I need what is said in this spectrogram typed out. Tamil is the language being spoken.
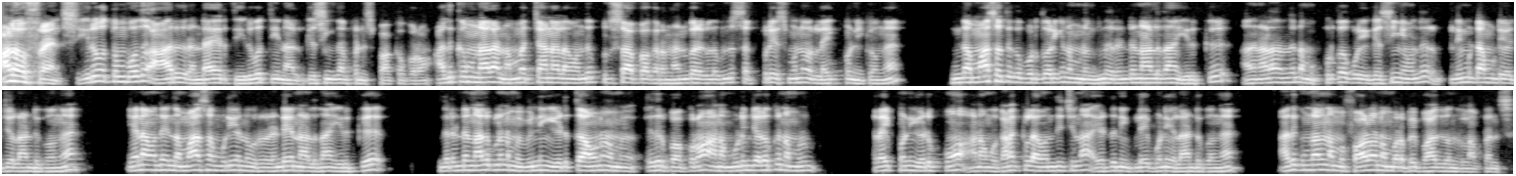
ஹலோ ஃப்ரெண்ட்ஸ் இருபத்தொம்போது ஆறு ரெண்டாயிரத்தி இருபத்தி நாலு கெஸிங் தான் ஃப்ரெண்ட்ஸ் பார்க்க போகிறோம் அதுக்கு முன்னால் நம்ம சேனலை வந்து புதுசாக பார்க்குற நண்பர்கள் வந்து சர்ப்ரைஸ் பண்ணி ஒரு லைக் பண்ணிக்கோங்க. இந்த மாதத்துக்கு பொறுத்த வரைக்கும் நம்மளுக்கு இன்னும் ரெண்டு நாள் தான் இருக்குது அதனால் வந்து நம்ம கொடுக்கக்கூடிய கெஸ்ஸிங்கை வந்து லிமிட்டாக முட்டி வச்சு விளாண்டுக்கோங்க ஏன்னா வந்து இந்த மாதம் முடிய இன்னும் ஒரு ரெண்டே நாள் தான் இருக்குது இந்த ரெண்டு நாளுக்குள்ளே நம்ம வின்னிங் எடுத்தாகணும் நம்ம எதிர்பார்க்குறோம். ஆனால் முடிஞ்ச அளவுக்கு நம்ம ட்ரை பண்ணி எடுப்போம். ஆனால் உங்கள் கணக்கில் வந்துச்சுன்னா எடுத்து நீங்கள் ப்ளே பண்ணி விளாண்டுக்கோங்க அதுக்கு முன்னால் நம்ம ஃபாலோ நம்பரை போய் பார்த்துட்டு வந்துடலாம் ஃப்ரெண்ட்ஸ்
